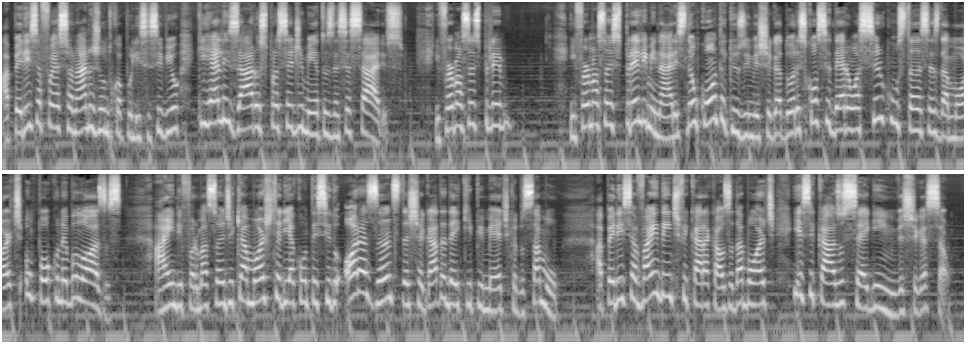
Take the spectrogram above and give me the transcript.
A perícia foi acionada junto com a Polícia Civil, que realizaram os procedimentos necessários. Informações preliminares Informações preliminares dão conta que os investigadores consideram as circunstâncias da morte um pouco nebulosas. Há ainda informações de que a morte teria acontecido horas antes da chegada da equipe médica do SAMU. A perícia vai identificar a causa da morte e esse caso segue em investigação.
